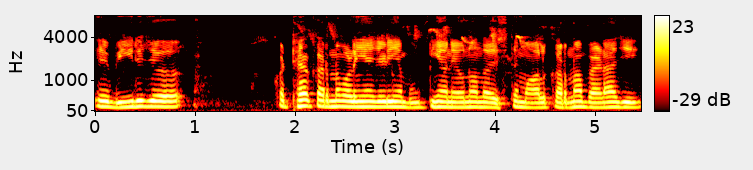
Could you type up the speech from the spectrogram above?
ਇਹ ਬੀਰਜ ਇਕੱਠਿਆ ਕਰਨ ਵਾਲੀਆਂ ਜਿਹੜੀਆਂ ਬੂਟੀਆਂ ਨੇ ਉਹਨਾਂ ਦਾ ਇਸਤੇਮਾਲ ਕਰਨਾ ਪੈਣਾ ਜੀ।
